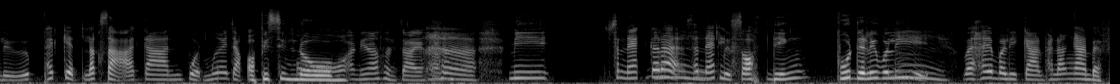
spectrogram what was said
หรือแพ็กเกจรักษาอาการปวดเมื่อยจากออฟฟิศซินโดรมโอ้อันนี้น่าสนใจค่ะอ่ามี snack ก็ได้อืม snack หรือ soft drink food delivery อืมไว้ให้บริการพนักงานแบบฟ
